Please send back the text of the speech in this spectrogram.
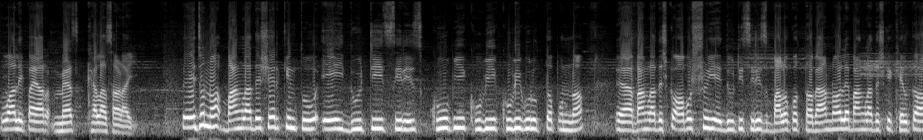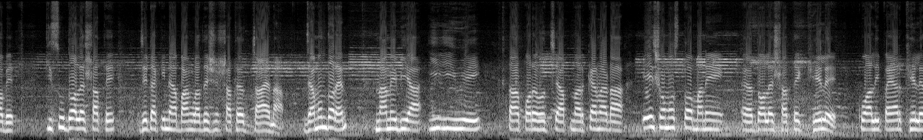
কোয়ালিফায়ার ম্যাচ খেলা ছাড়াই। তো এই জন্য বাংলাদেশের কিন্তু এই দুইটি সিরিজ খুবই খুবই খুবই গুরুত্বপূর্ণ। বাংলাদেশকে অবশ্যই এই দুইটি সিরিজ ভালো করতে হবে। আর নাহলে বাংলাদেশকে খেলতে হবে কিছু দলের সাথে যেটা কিনা বাংলাদেশের সাথে যায় না। যেমন ধরেন, নামিবিয়া, ইইউএ, তারপরে হচ্ছে আপনার কানাডা, এই সমস্ত মানে দলের সাথে খেলে কোয়ালিফায়ার খেলে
